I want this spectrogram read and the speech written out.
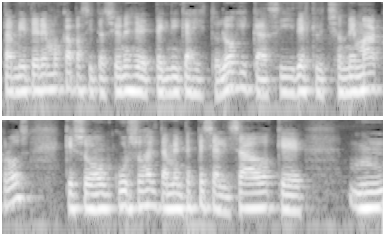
También tenemos capacitaciones de técnicas histológicas y descripción de macros, que son cursos altamente especializados que mm,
